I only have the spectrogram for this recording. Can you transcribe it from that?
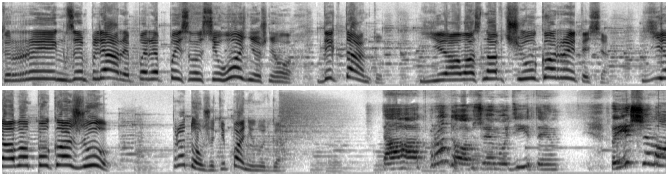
три екземпляри переписано сьогоднішнього диктанту. Я вас навчу коритися. Я вам покажу. Продовжуйте, пані Нудьга. Так, продовжуємо, діти. Пишемо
